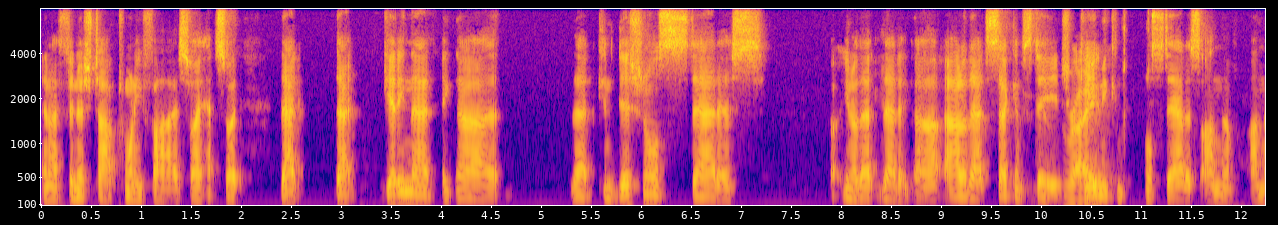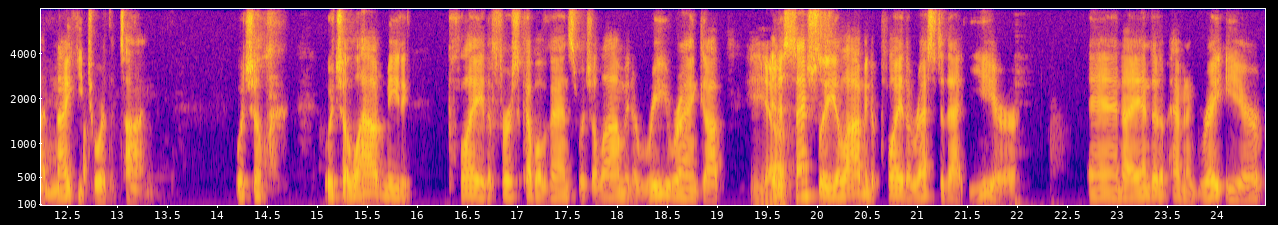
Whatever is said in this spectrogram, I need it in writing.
and I finished top 25. So I so that that getting that uh, that conditional status you know that that uh, out of that second stage right. gave me conditional status on the on the Nike tour at the time, which which allowed me to play the first couple events, which allowed me to re-rank up. Yep. It essentially allowed me to play the rest of that year, and I ended up having a great year.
